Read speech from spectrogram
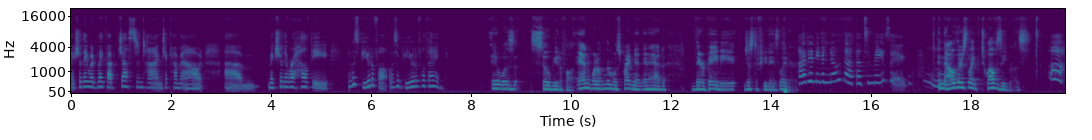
make sure they would wake up just in time to come out, um, make sure they were healthy. It was beautiful. It was a beautiful thing. It was so beautiful. And one of them was pregnant and had their baby just a few days later. I didn't even know that. That's amazing. Hmm. And now there's like 12 zebras. Oh,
